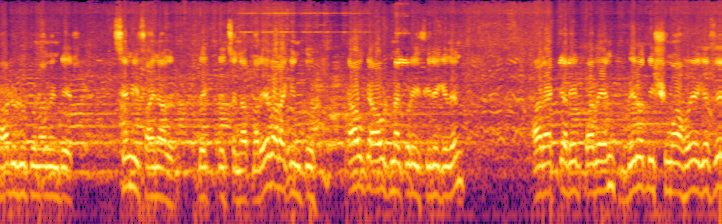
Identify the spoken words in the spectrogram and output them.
হাডুডু টুর্নামেন্টের সেমিফাইনাল দেখতেছেন আপনারা। এবারে কিন্তু কাউকে আউট না করেই ফিরে গেলেন। আর একটা রেড পাবেন বিরতির সময় হয়ে গেছে।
